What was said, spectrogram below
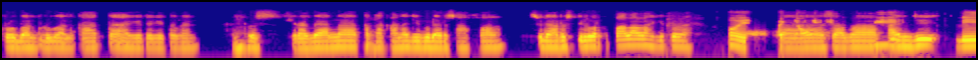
perubahan-perubahan kata gitu-gitu kan. Terus hiragana, katakana juga udah harus hafal. Sudah harus di luar kepala lah gitulah. Oh iya, Eh, sama di kanji, di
